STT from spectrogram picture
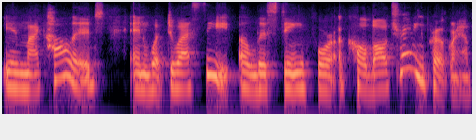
in my college, and what do I see? A listing for a COBOL training program.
